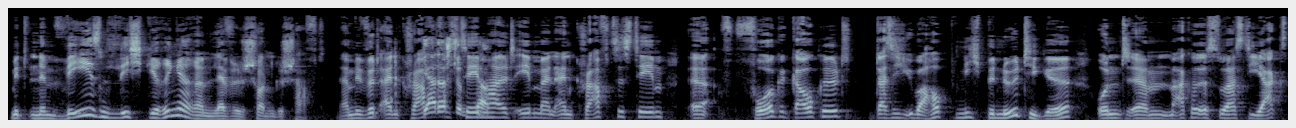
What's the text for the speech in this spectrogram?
mit einem wesentlich geringeren Level schon geschafft. Ja, mir wird ein Craft-System ja, ja. halt eben ein, ein Craft-System äh, vorgegaukelt, das ich überhaupt nicht benötige. Und ähm, Markus, du hast die Jagd,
